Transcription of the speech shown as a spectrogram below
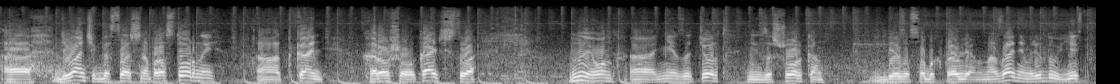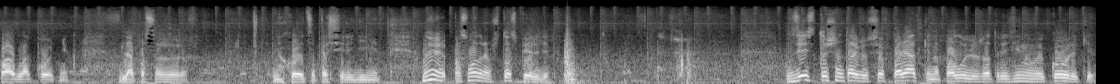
Э, диванчик достаточно просторный, э, ткань хорошего качества. Ну и он не затерт, не зашоркан, без особых проблем. На заднем ряду есть подлокотник для пассажиров. находится посередине. Ну и посмотрим, что спереди. Здесь точно так же все в порядке, на полу лежат резиновые коврики,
